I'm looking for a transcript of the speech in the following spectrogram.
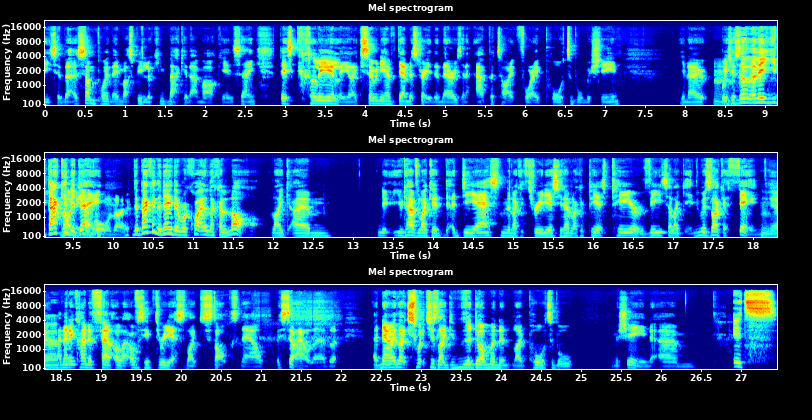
Vita, but at some point they must be looking back at that market and saying there's clearly like Sony have demonstrated that there is an appetite for a portable machine. You know, which Mm. is I mean, back in the day. anymore, though. the back in the day there were quite like a lot like um you'd have like a, a ds and then like a 3ds you'd have like a psp or a vita like it was like a thing Yeah. and then it kind of felt like obviously 3ds is like stopped now it's still out there but and now it like switches like the dominant like portable machine um it's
